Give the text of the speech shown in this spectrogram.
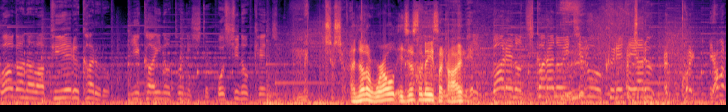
我が名はピエール・カルロ異界の都にして星の賢者めっちゃしゃ Another world? Is this an isekai? 我の力の一部をくれてやるこれやば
